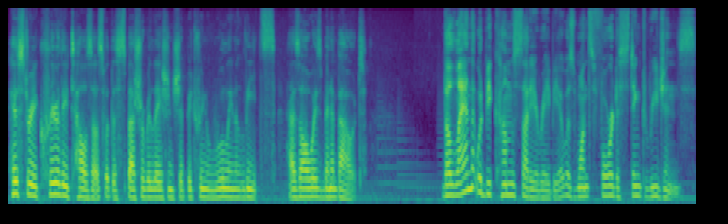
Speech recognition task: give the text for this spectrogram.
History clearly tells us what the special relationship between ruling elites has always been about. The land that would become Saudi Arabia was once four distinct regions,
